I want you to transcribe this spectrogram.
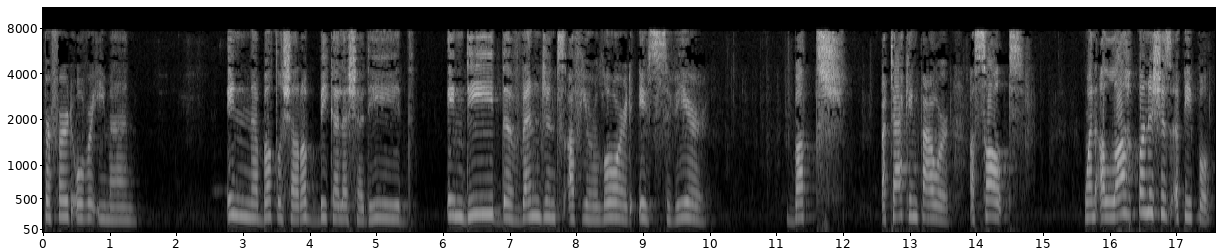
preferred over Iman. إِنَّ بَطْشَ رَبِّكَ لَشَدِيدٌ Indeed, the vengeance of your Lord is severe. Batsh, attacking power, assault. When Allah punishes a people,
